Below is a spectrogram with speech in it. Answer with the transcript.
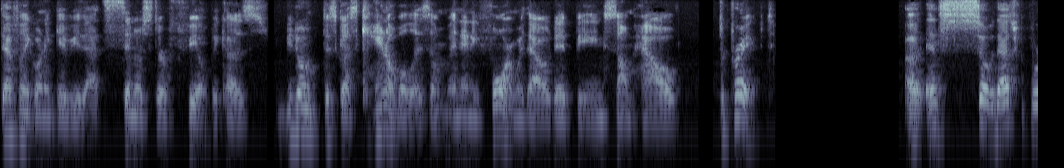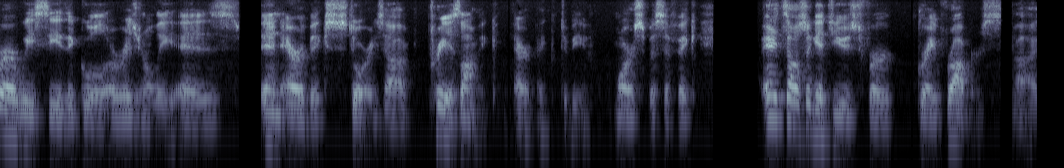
definitely going to give you that sinister feel because you don't discuss cannibalism in any form without it being somehow depraved. Uh, and so that's where we see the ghoul originally is in Arabic stories, uh, pre-Islamic Arabic to be more specific. And it also gets used for grave robbers. Uh,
